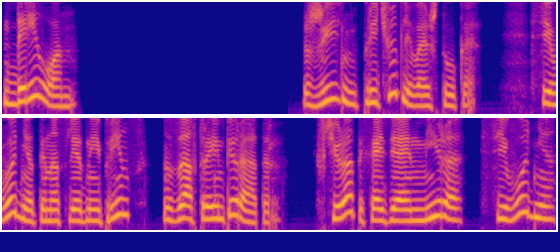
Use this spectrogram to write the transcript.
Дарион. Жизнь — причудливая штука. Сегодня ты наследный принц, завтра император. Вчера ты хозяин мира, сегодня...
